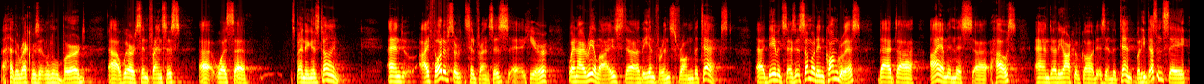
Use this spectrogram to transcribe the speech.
uh, the requisite little bird uh, where St. Francis uh, was uh, spending his time. And I thought of St. Francis here when I realized the inference from the text. David says it's somewhat incongruous that I am in this uh, house and uh, the ark of God is in the tent, but he doesn't say,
